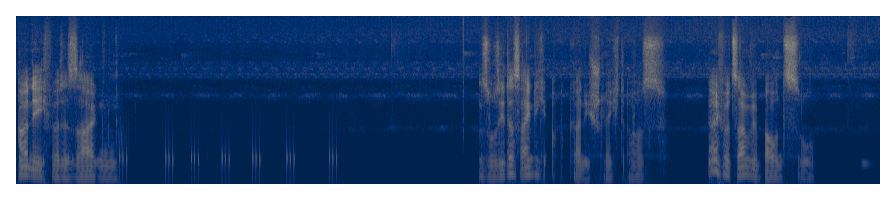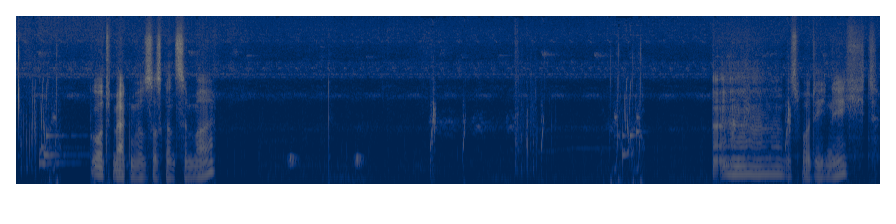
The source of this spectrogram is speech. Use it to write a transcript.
Ah, nee, ich würde sagen... So sieht das eigentlich auch gar nicht schlecht aus. Ja, ich würde sagen, wir bauen es so. Gut, merken wir uns das Ganze mal. Äh, das wollte ich nicht.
